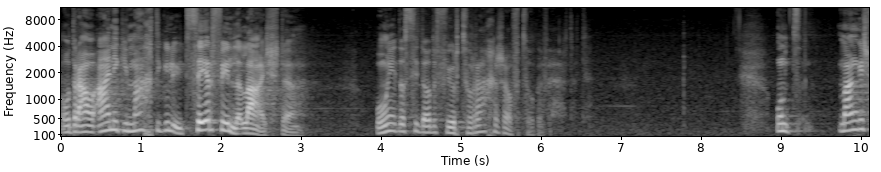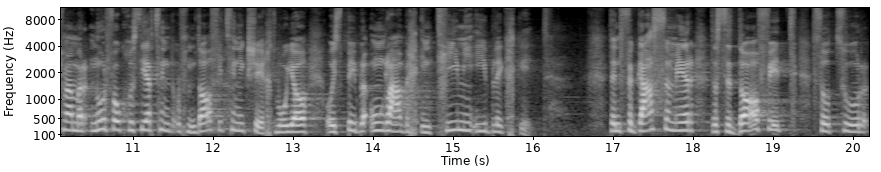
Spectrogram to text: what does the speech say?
oder auch einige mächtige Leute sehr viel leisten, ohne dass sie dafür zur Rechenschaft gezogen werden. Und manchmal, wenn wir nur fokussiert sind auf den David seine Geschichte, wo ja uns die Bibel unglaublich intime Einblick gibt, dann vergessen wir, dass der David so zur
